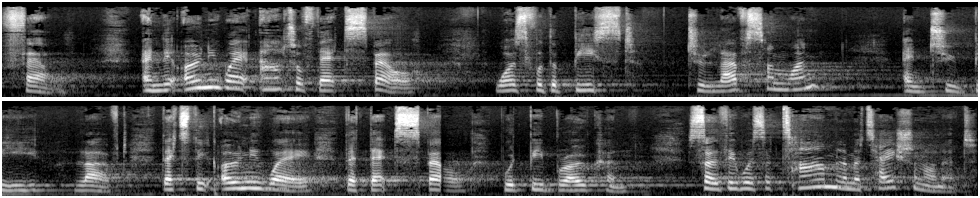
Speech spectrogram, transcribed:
fell. And the only way out of that spell was for the beast to love someone and to be loved. That's the only way that that spell would be broken. So there was a time limitation on it.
